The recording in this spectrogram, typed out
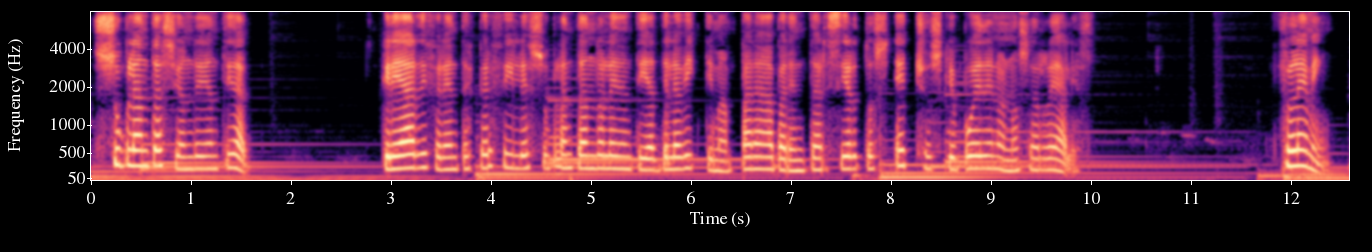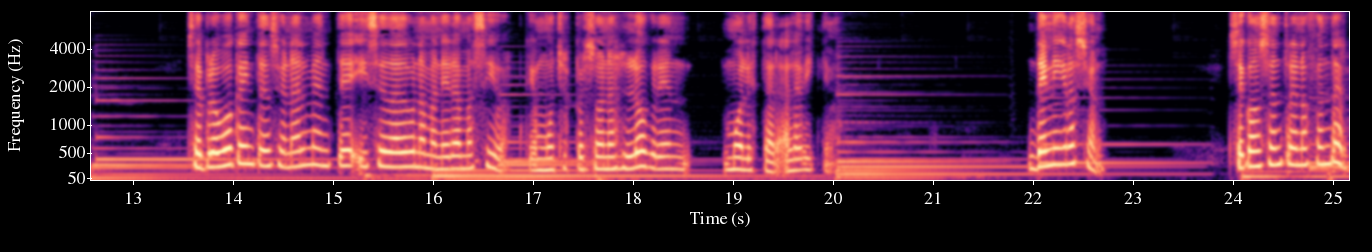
Suplantación de identidad. Crear diferentes perfiles suplantando la identidad de la víctima para aparentar ciertos hechos que pueden o no ser reales. Fleming. Se provoca intencionalmente y se da de una manera masiva, que muchas personas logren molestar a la víctima. Denigración. Se concentra en ofender,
